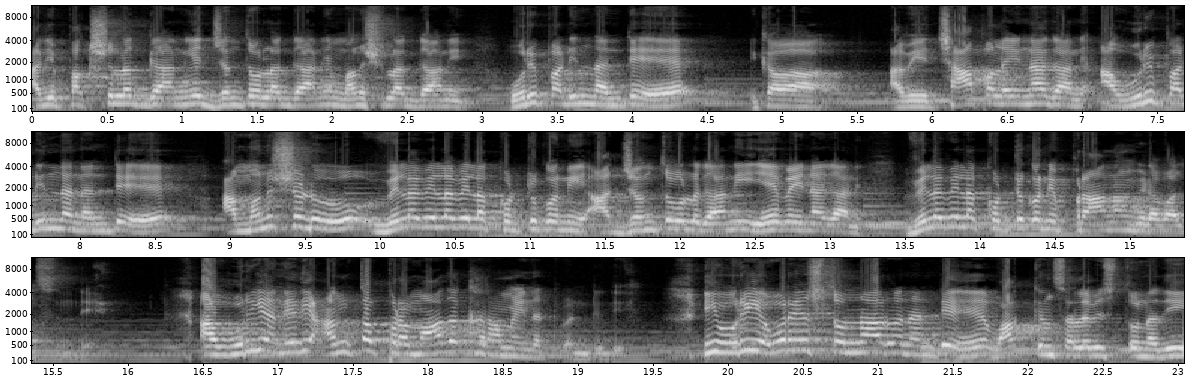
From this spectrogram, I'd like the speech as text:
అది పక్షులకు కానీ జంతువులకు కానీ మనుషులకు కానీ ఉరి పడిందంటే ఇక అవి చేపలైనా కానీ ఆ ఉరి పడిందని అంటే ఆ మనుషుడు విలవిలవిల కొట్టుకొని ఆ జంతువులు కానీ ఏవైనా కానీ విలవిల కొట్టుకొని ప్రాణం విడవలసిందే. ఆ ఉరి అనేది అంత ప్రమాదకరమైనటువంటిది. ఈ ఉరి ఎవరు వేస్తున్నారు అని అంటే వాక్యం సెలవిస్తున్నది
